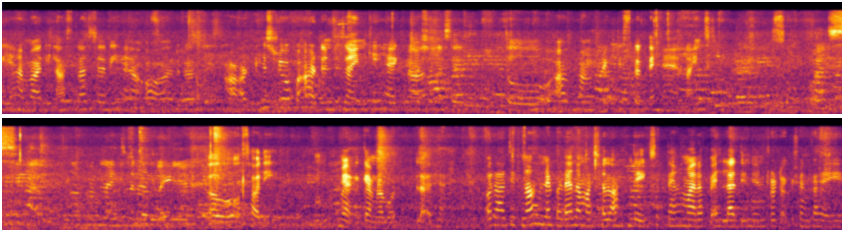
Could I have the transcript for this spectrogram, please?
ये हमारी लास्ट क्लास चल रही है और art history of art and design की है क्लास में से। तो अब हम प्रैक्टिस करते हैं लाइंस की। सॉरी मेरा कैमरा बहुत ब्लर है। और आज इतना हमने पढ़ा है ना माशाल्लाह देख सकते हैं हमारा पहला दिन इंट्रोडक्शन का है ये।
